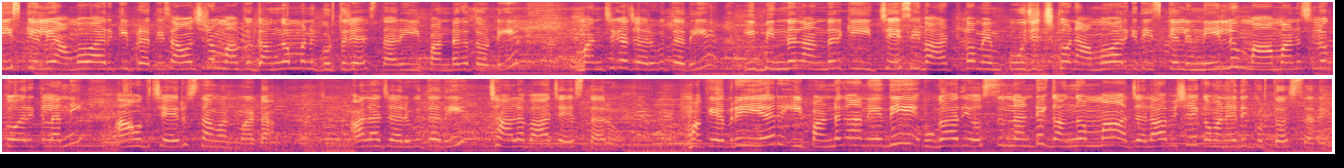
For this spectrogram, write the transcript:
తీసుకెళ్ళి అమ్మవారికి ప్రతి సంవత్సరం మాకు గంగమ్మని గుర్తు చేస్తారు ఈ పండగతోటి. మంచిగా జరుగుతుంది. ఈ బిందెలు అందరికీ ఇచ్చేసి వాటిలో మేము పూజించుకొని అమ్మవారికి తీసుకెళ్ళి నీళ్ళు మా మనసులో కోరికలన్నీ ఆమెకు చేరుస్తామన్నమాట. అలా జరుగుతుంది. చాలా బాగా చేస్తారు. మాకు ఎవ్రీ ఇయర్ ఈ పండగ అనేది ఉగాది వస్తుందంటే గంగమ్మ జలాభిషేకం అనేది గుర్తొస్తుంది.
